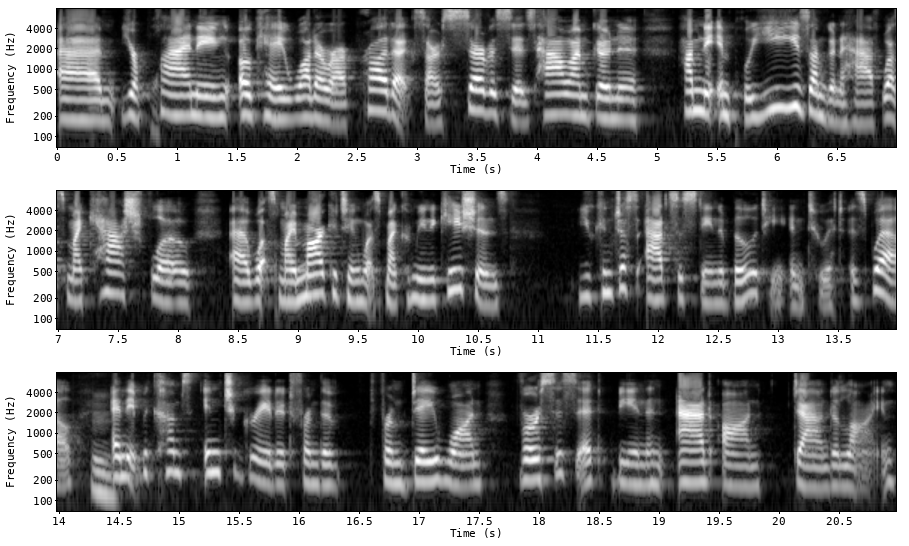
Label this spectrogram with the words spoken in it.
um, you're planning, okay, what are our products, our services, how I'm going to, how many employees I'm going to have, what's my cash flow, uh, what's my marketing, what's my communications. You can just add sustainability into it as well, and it becomes integrated from the from day one versus it being an add-on down the line.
